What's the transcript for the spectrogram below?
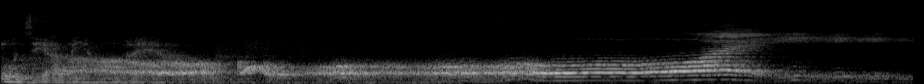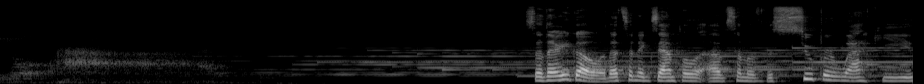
Unsi alia molea. So there you go. That's an example of some of the super wacky,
